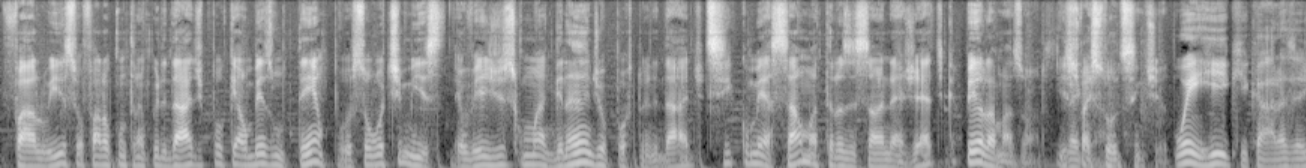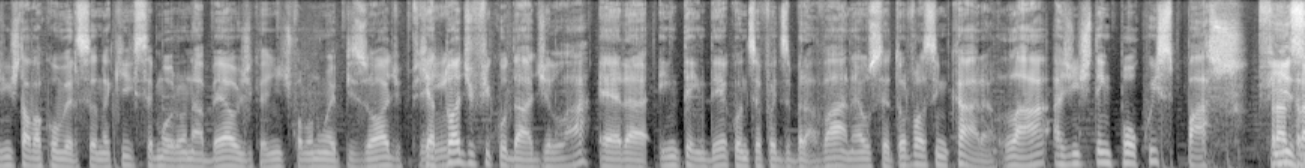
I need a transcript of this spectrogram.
falo isso, eu falo com tranquilidade porque ao mesmo tempo eu sou otimista. Eu vejo isso como uma grande oportunidade de se começar uma transição energética pela Amazonas. Isso Legal. faz todo sentido. O Henrique, cara, a gente tava conversando aqui que você morou na Bélgica, a gente falou num episódio que a Sim. tua dificuldade lá era entender quando você foi desbravar, né? O setor falou assim, cara, lá a gente tem pouco espaço Físico.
